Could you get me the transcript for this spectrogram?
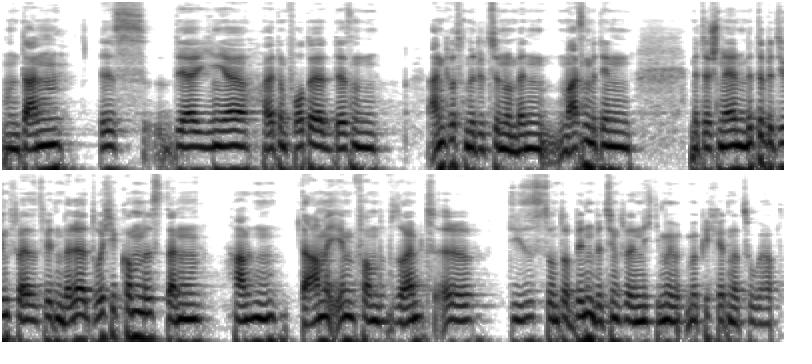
und dann ist derjenige halt im Vorteil, dessen Angriffsmittel sind. Und wenn Massen mit den mit der schnellen Mitte beziehungsweise zweiten Welle durchgekommen ist, dann haben Dame eben versäumt, äh, dieses zu unterbinden, beziehungsweise nicht die Möglichkeiten dazu gehabt.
